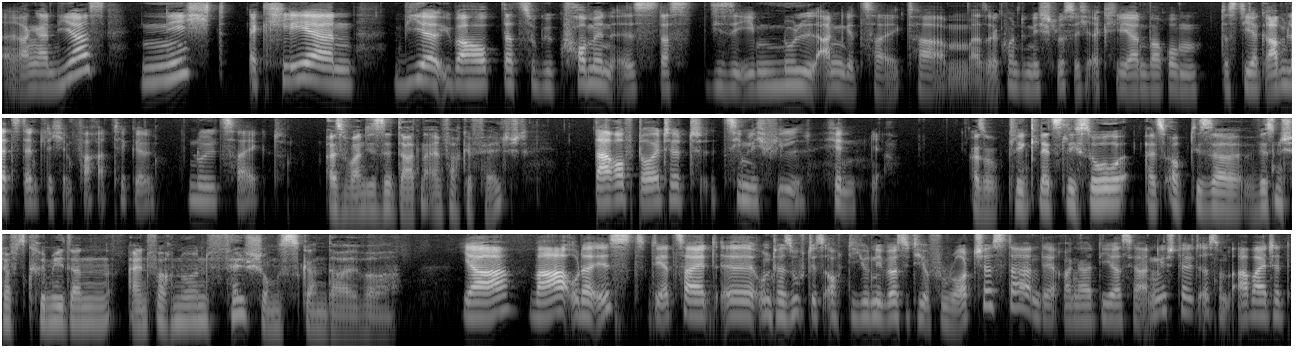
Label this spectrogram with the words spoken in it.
Ranganias nicht erklären, wie er überhaupt dazu gekommen ist, dass diese eben null angezeigt haben. Also er konnte nicht schlüssig erklären, warum das Diagramm letztendlich im Fachartikel null zeigt. Also waren diese Daten einfach gefälscht? Darauf deutet ziemlich viel hin, ja. Also klingt letztlich so, als ob dieser Wissenschaftskrimi dann einfach nur ein Fälschungsskandal war. Ja, war oder ist. Derzeit äh, untersucht es auch die University of Rochester, an der Ranga Diaz ja angestellt ist und arbeitet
